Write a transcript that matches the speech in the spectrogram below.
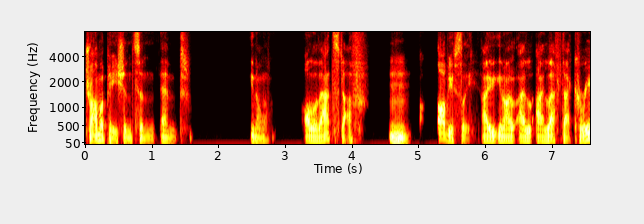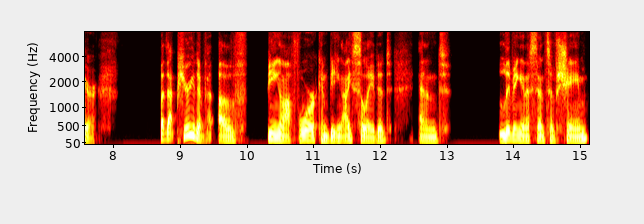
trauma patients and and you know all of that stuff. Mhm. obviously i you know i i left that career. But that period of of being off work and being isolated and living in a sense of shame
